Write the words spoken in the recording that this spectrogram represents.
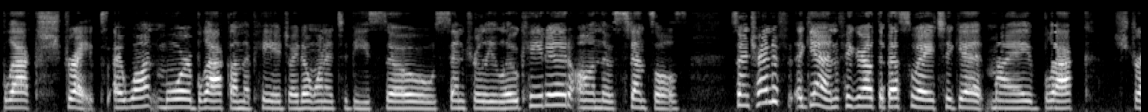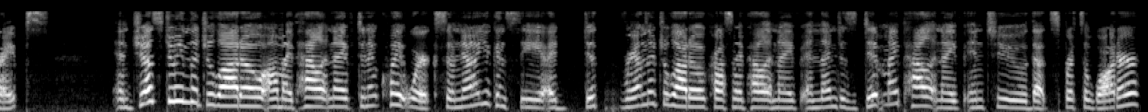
black stripes. I want more black on the page. I don't want it to be so centrally located on those stencils. So I'm trying to, again, figure out the best way to get my black stripes. And just doing the gelato on my palette knife didn't quite work. So now you can see I did ran the gelato across my palette knife and then just dipped my palette knife into that spritz of water.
